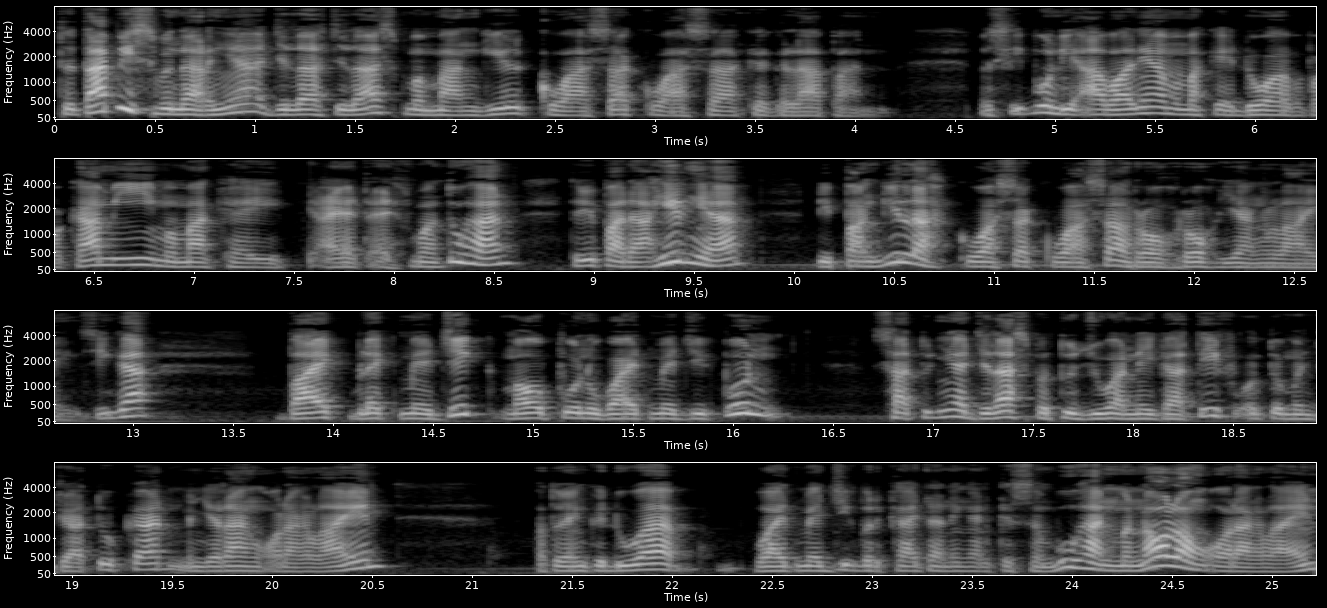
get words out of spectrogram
tetapi sebenarnya jelas-jelas memanggil kuasa-kuasa kegelapan. Meskipun di awalnya memakai doa Bapa kami, memakai ayat-ayat firman Tuhan, tapi pada akhirnya dipanggillah kuasa-kuasa roh-roh yang lain. Sehingga baik black magic maupun white magic pun satunya jelas bertujuan negatif untuk menjatuhkan, menyerang orang lain. Atau yang kedua, white magic berkaitan dengan kesembuhan, menolong orang lain.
